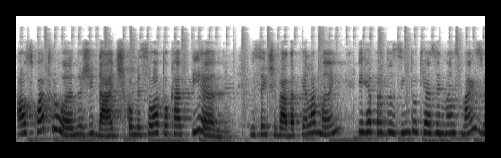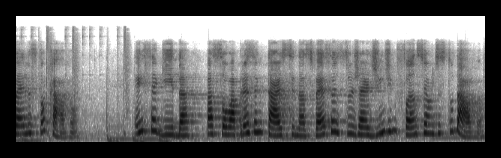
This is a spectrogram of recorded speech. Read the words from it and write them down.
Aos quatro anos de idade, começou a tocar piano incentivada pela mãe e reproduzindo o que as irmãs mais velhas tocavam. Em seguida, passou a apresentar-se nas festas do jardim de infância onde estudava.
